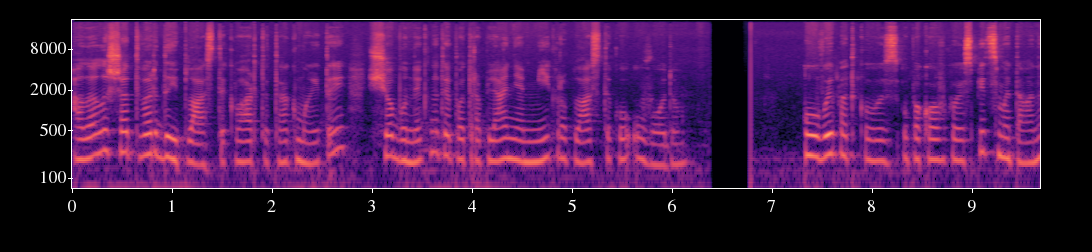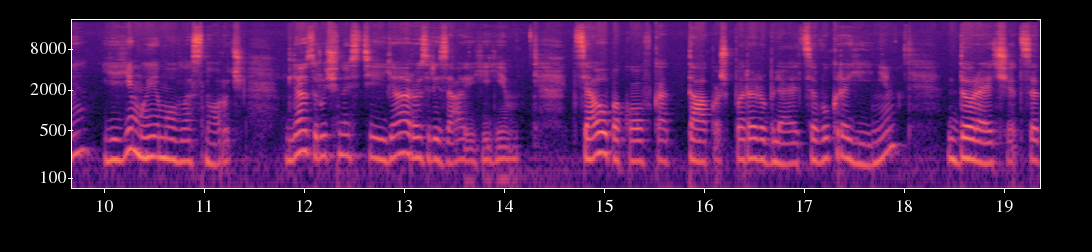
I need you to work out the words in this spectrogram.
Але лише твердий пластик варто так мити, щоб уникнути потрапляння мікропластику у воду. У випадку з упаковкою з-під сметани її миємо власноруч. Для зручності я розрізаю її. Ця упаковка також переробляється в Україні. До речі, це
